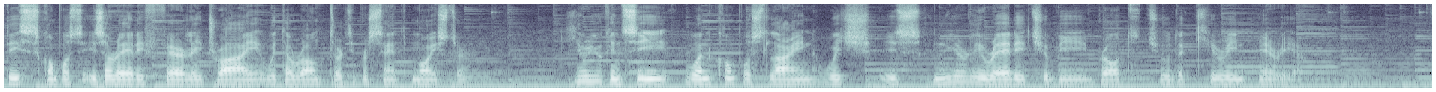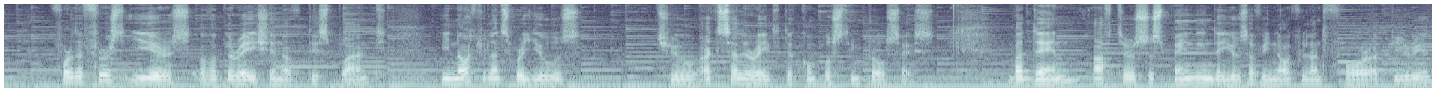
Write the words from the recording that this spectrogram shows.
this compost is already fairly dry with around 30% moisture. Here you can see one compost line which is nearly ready to be brought to the curing area. For the first years of operation of this plant, inoculants were used to accelerate the composting process. But then, after suspending the use of inoculant for a period,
